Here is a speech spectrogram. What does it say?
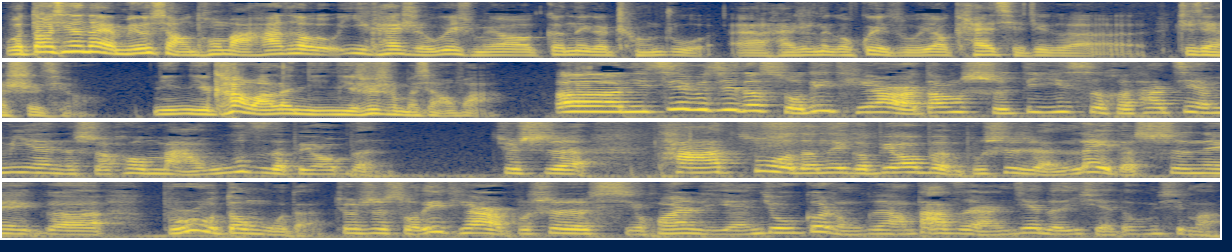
我到现在也没有想通马哈特一开始为什么要跟那个城主，哎，还是那个贵族要开启这个这件事情。你你看完了，你你是什么想法？呃，你记不记得索利提尔当时第一次和他见面的时候，满屋子的标本，就是他做的那个标本不是人类的，是那个哺乳动物的。就是索利提尔不是喜欢研究各种各样大自然界的一些东西嘛？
